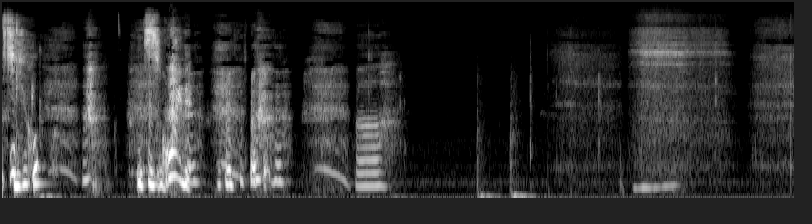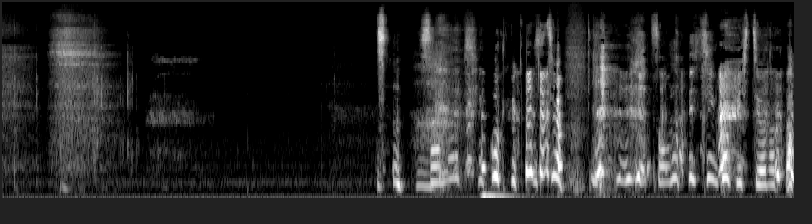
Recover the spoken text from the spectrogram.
すごいね。あそんな深呼吸必要？そんなに深呼吸必要だった？ー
